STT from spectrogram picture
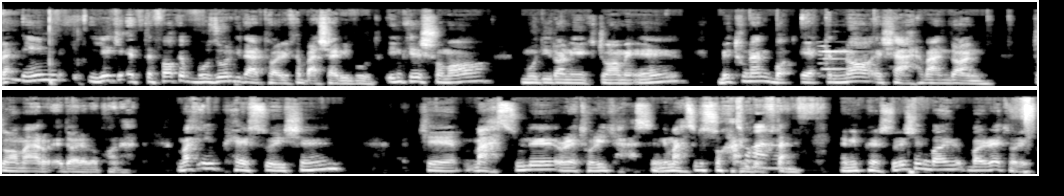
و این یک اتفاق بزرگی در تاریخ بشری بود. اینکه شما مدیران یک جامعه بتونن با اقناع شهروندان جامعه رو اداره بکنن. وقتی این persuasion که محصول rhetoric هست. یعنی محصول سخن گفتن. یعنی persuasion با rhetoric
